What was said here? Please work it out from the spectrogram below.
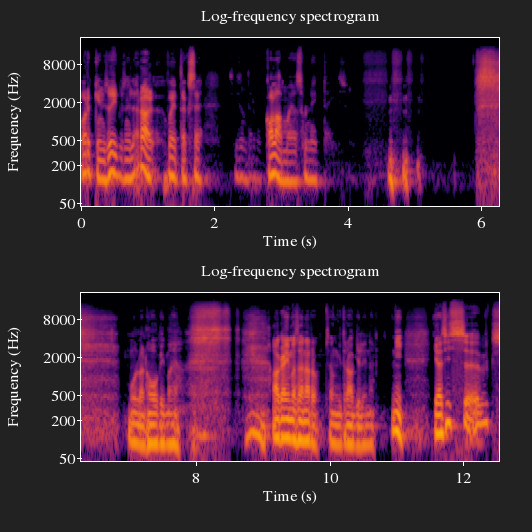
parkimisõigus neile ära võetakse, siis on terve kalamaja sul neid täis. Mul on hoovimaja aga ei, ma saan aru, see ongi traagiline. nii, ja siis äh, üks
